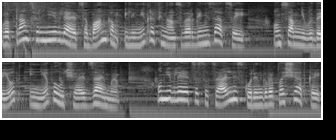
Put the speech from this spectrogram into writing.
WebTransfer не является банком или микрофинансовой организацией. Он сам не выдает и не получает займы. Он является социальной скоринговой площадкой,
